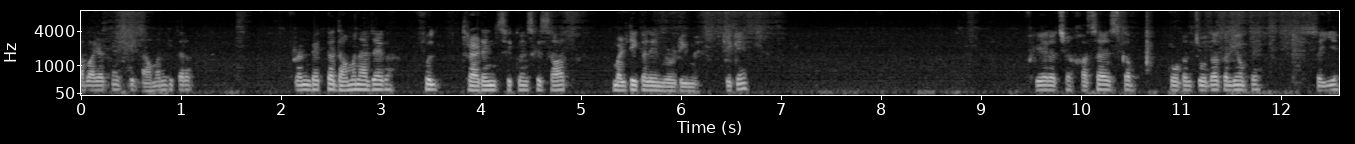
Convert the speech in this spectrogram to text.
अब आ जाते हैं इसके दामन की तरफ़। फ्रंट बैक का दामन आ जाएगा। फुल थ्रेड एंड सिक्वेंस के साथ मल्टी कलर एम्ब्रॉयडरी में। ठीक है? फ्लेयर अच्छा खासा है इसका टोटल चौदह कलियों पे। सही है।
